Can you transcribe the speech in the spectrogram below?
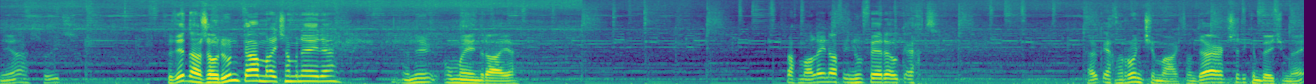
Ja, zoiets. Als we dit nou zo doen, camera iets naar beneden. En nu om me heen draaien. Ik vraag me alleen af in hoeverre ook echt, ook echt een rondje maakt. Want daar zit ik een beetje mee.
